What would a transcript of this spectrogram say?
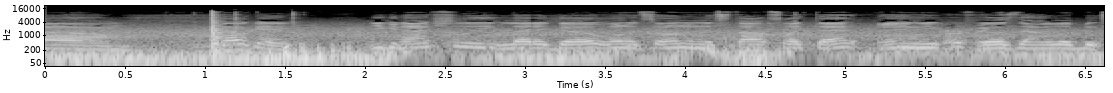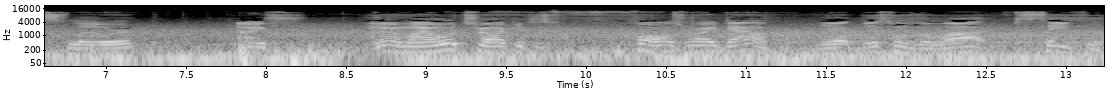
um, tailgate, you can actually let it go on its own, and it stops like that, and it Perfect. goes down a little bit slower. Nice. I know my old truck, it just falls right down. Yep, this one's a lot safer.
